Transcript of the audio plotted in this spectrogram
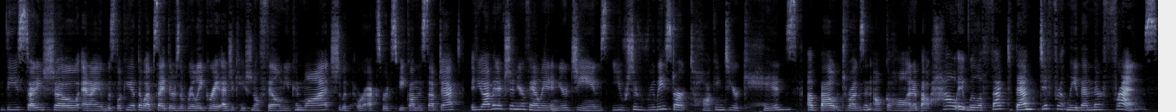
these studies show, and I was looking at the website, there's a really great educational film you can watch with where experts speak on the subject. If you have addiction in your family and in your genes, you should really start talking to your kids about drugs and alcohol and about how it will affect them differently than their friends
